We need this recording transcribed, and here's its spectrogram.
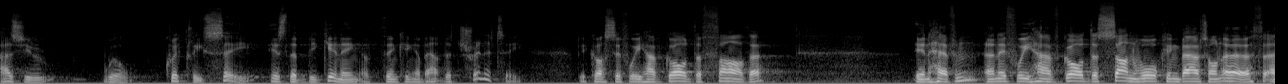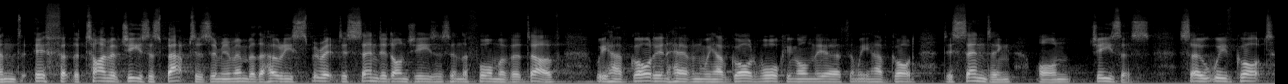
as you will quickly see, is the beginning of thinking about the Trinity. Because if we have God the Father in heaven, and if we have God the Son walking about on earth, and if at the time of Jesus' baptism, remember the Holy Spirit descended on Jesus in the form of a dove, we have God in heaven, we have God walking on the earth, and we have God descending on Jesus. So we've got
